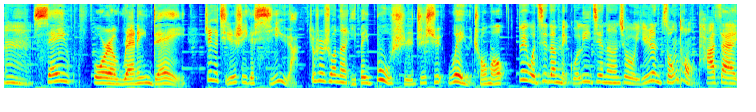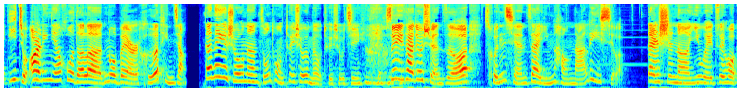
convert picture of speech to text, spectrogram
嗯，save for a rainy day。这个其实是一个习语啊，就是说呢，以备不时之需，未雨绸缪。对，我记得美国历届呢，就有一任总统，他在一九二零年获得了诺贝尔和平奖，但那个时候呢，总统退休又没有退休金，所以他就选择存钱在银行拿利息了。但是呢，因为最后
